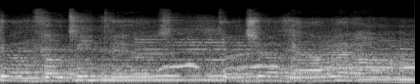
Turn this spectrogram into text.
your protein pills, put your helmet on.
